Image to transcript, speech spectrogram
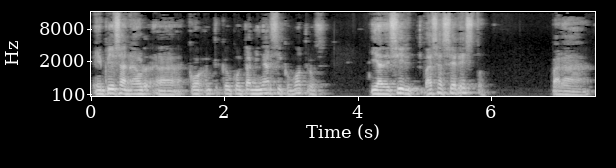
empiezan a, contaminarse con otros y a decir, vas a hacer esto para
